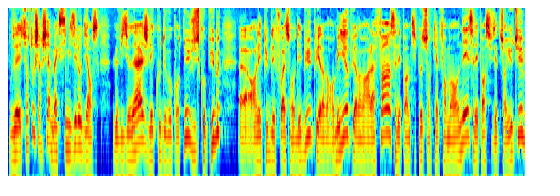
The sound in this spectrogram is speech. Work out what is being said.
vous allez surtout chercher à maximiser l'audience, le visionnage, l'écoute de vos contenus jusqu'aux pubs. Euh, alors les pubs des fois sont au début, puis il y en avoir au milieu, puis il y en avoir à la fin, ça dépend un petit peu sur quel format on est, ça dépend si vous êtes sur YouTube,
